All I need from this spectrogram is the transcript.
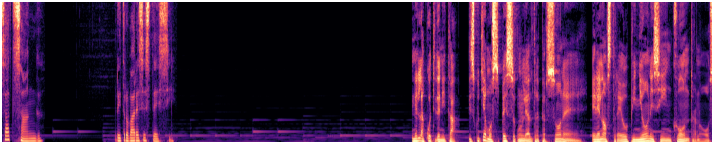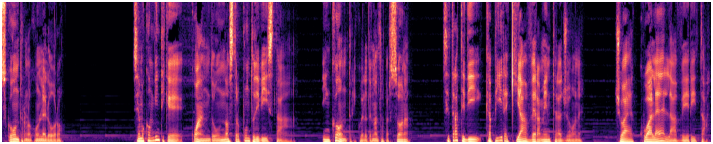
Satsang. Ritrovare se stessi. Nella quotidianità discutiamo spesso con le altre persone e le nostre opinioni si incontrano o scontrano con le loro. Siamo convinti che quando un nostro punto di vista incontri quello di un'altra persona, si tratti di capire chi ha veramente ragione, cioè qual è la verità.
